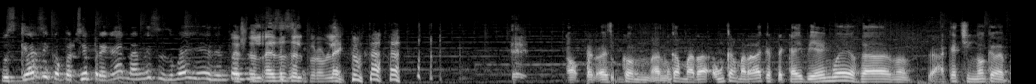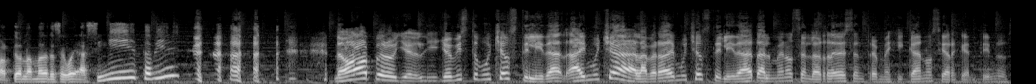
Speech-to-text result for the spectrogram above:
pues clásico, pero siempre ganan esos güeyes. Entonces, Eso- ese es el problema. No, pero es con algún camarada, un camarada que te cae bien, güey, o sea, no, ah, qué chingón que me partió la madre ese güey, así, está bien. No, pero yo, yo he visto mucha hostilidad. Hay mucha, la verdad, hay mucha hostilidad, al menos en las redes entre mexicanos y argentinos.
